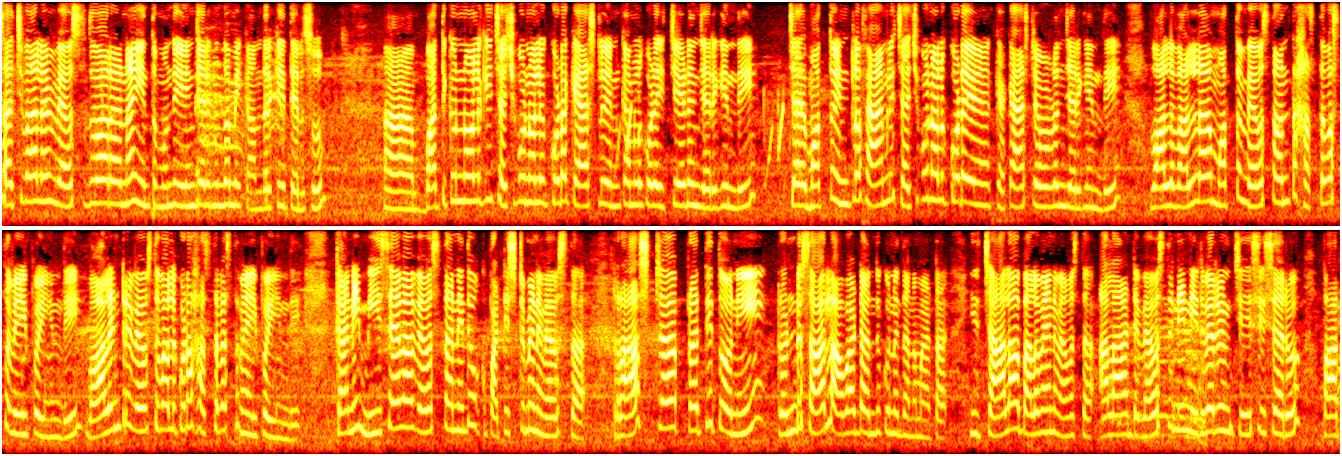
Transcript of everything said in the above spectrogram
సచివాలయం వ్యవస్థ ద్వారానే ఇంతకుముందు ఏం జరిగిందో మీకు అందరికీ తెలుసు. బతికున్న వాళ్ళకి చచ్చిపోయిన వాళ్ళకి కూడా క్యాస్ట్లు ఇన్కమ్లు కూడా ఇచ్చేయడం జరిగింది. మొత్తం ఇంట్లో ఫ్యామిలీ చచ్చిపోయిన వాళ్ళకి కూడా క్యాస్ట్ ఇవ్వడం జరిగింది. వాళ్ళ వల్ల మొత్తం వ్యవస్థ అంతా హస్తవస్తం అయిపోయింది. వాలంటరీ వ్యవస్థ వాళ్ళు కూడా హస్తవ్యస్తం అయిపోయింది. కానీ మీ సేవా వ్యవస్థ అనేది ఒక పటిష్టమైన వ్యవస్థ. రాష్ట్రపతితోని రెండు సార్లు అవార్డు అందుకున్నది అనమాట ఇది చాలా బలమైన వ్యవస్థ. అలాంటి వ్యవస్థని నిర్వీర్యం చేసేసారు పాత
